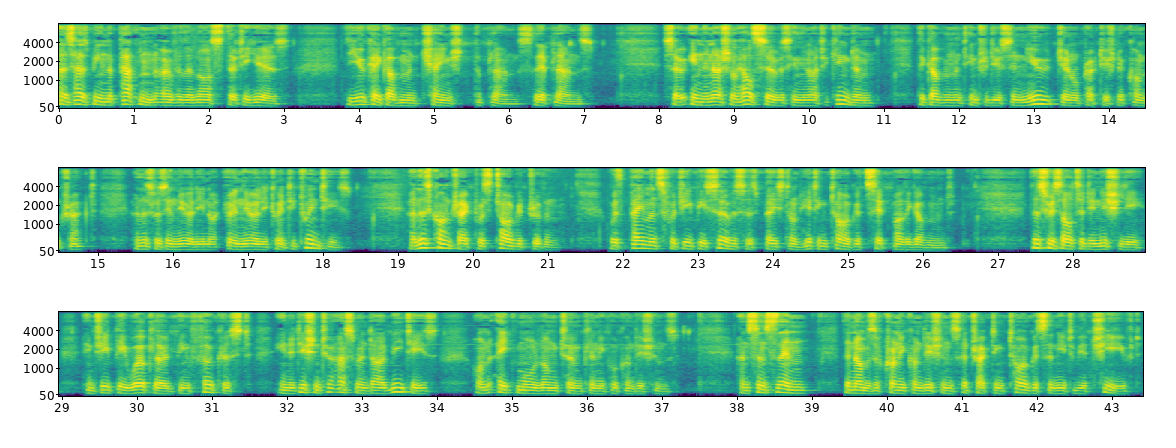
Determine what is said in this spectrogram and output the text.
As has been the pattern over the last 30 years, the UK government changed the plans, their plans. So, in the National Health Service in the United Kingdom, the government introduced a new general practitioner contract, and this was in the early in the early 2020s. And this contract was target driven, with payments for GP services based on hitting targets set by the government. This resulted initially in GP workload being focused, in addition to asthma and diabetes, on eight more long term clinical conditions. And since then, the numbers of chronic conditions attracting targets that need to be achieved,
